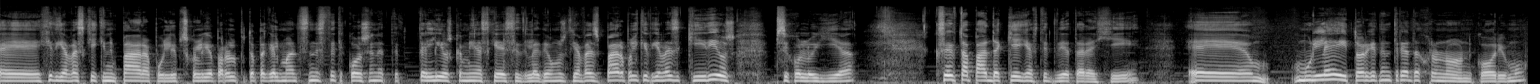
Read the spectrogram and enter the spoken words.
Ε, έχει διαβάσει και εκείνη πάρα πολύ ψυχολογία, παρόλο που το επαγγελμά της είναι αισθητικός, είναι τε, τελείως καμία σχέση. Δηλαδή, όμως διαβάζει πάρα πολύ και διαβάζει κυρίως ψυχολογία. Ξέρει τα πάντα και για αυτή τη διαταραχή. Ε, μου λέει τώρα, γιατί είναι 30 χρονών η κόρη μου,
